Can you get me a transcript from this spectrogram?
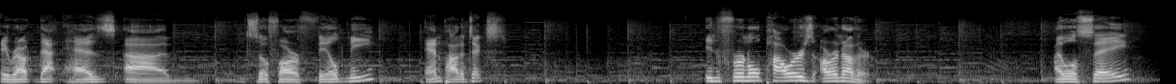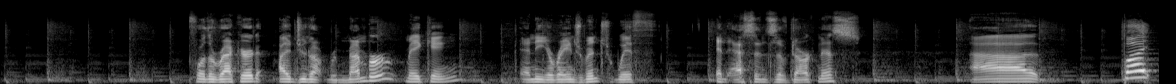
a route that has. Uh, so far failed me and Poditics. Infernal powers are another. I will say, for the record, I do not remember making any arrangement with an essence of darkness. Uh, but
